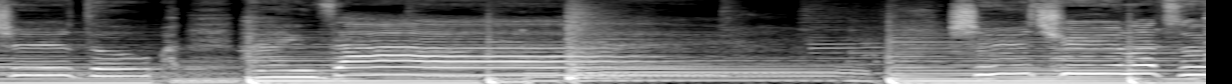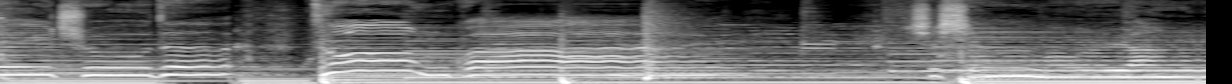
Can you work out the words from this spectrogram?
坚持都还在，失去了最初的痛快。是什么让人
